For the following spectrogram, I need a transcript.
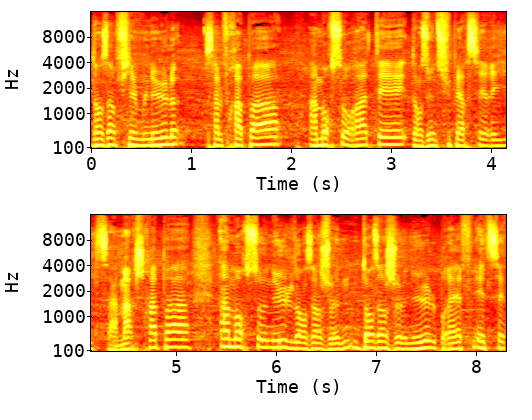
dans un film nul, ça le fera pas. Un morceau raté dans une super série, ça marchera pas. Un morceau nul dans un jeu, dans un jeu nul, bref, etc.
